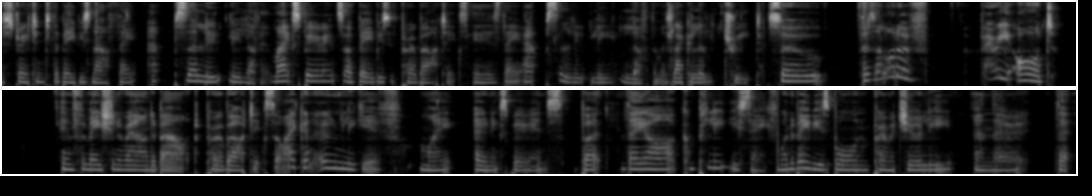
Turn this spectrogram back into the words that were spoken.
straight into the baby's mouth. They absolutely love it. My experience of babies with probiotics is they absolutely love them. It's like a little treat. So there's a lot of very odd information around about probiotics, so I can only give my own experience, but they are completely safe. When a baby is born prematurely and they're that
